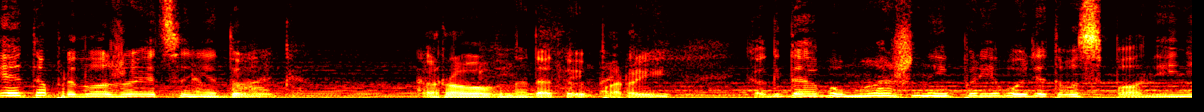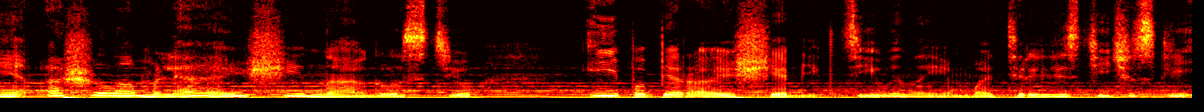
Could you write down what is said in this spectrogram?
Это продолжается недолго, ровно до той поры, когда бумажные приводят в исполнение ошеломляющей наглостью и попирающий объективные, материалистические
